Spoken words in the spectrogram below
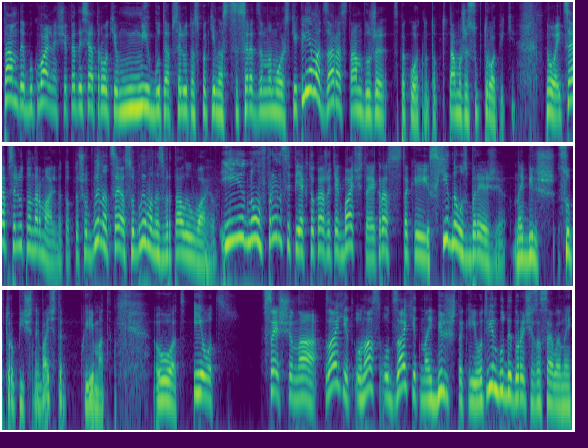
там, де буквально ще 50 років міг бути абсолютно спокійно середземноморський клімат, зараз там дуже спекотно, тобто там уже субтропіки. О, і це абсолютно нормально. Тобто, щоб ви на це особливо не звертали увагу. І ну, в принципі, як то кажуть, як бачите, якраз такий східне узбережжя, найбільш субтропічний, бачите, клімат. От. І от все, що на захід, у нас от захід найбільш такий. От він буде, до речі, заселений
